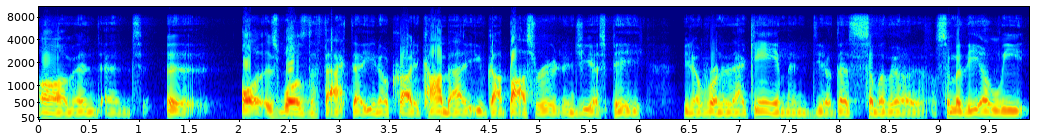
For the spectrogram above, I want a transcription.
Um, and and uh, as well as the fact that you know karate combat, you've got Bas Rutten and GSP, you know, running that game, and you know that's some of the some of the elite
